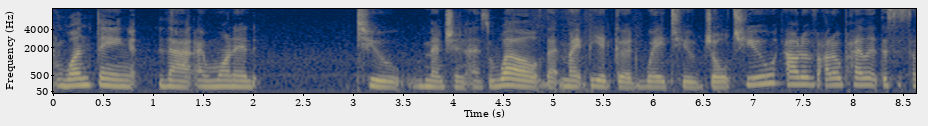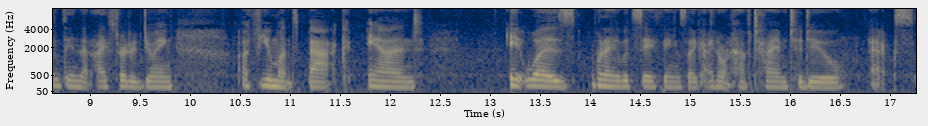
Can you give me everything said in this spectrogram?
one thing that I wanted to mention as well that might be a good way to jolt you out of autopilot. This is something that I started doing a few months back, and it was when I would say things like, I don't have time to do X,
